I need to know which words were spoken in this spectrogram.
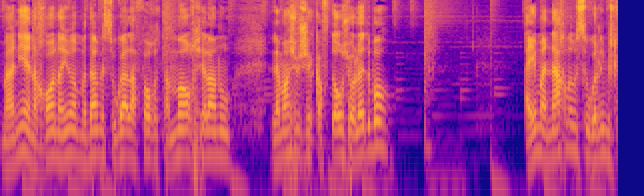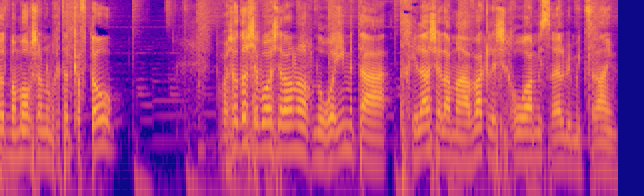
מעניין, נכון? האם המדע מסוגל להפוך את המוח שלנו למשהו שכפתור שולט בו? האם אנחנו מסוגלים לשלוט במוח שלנו בחיטת כפתור? בפרשת השבוע שלנו אנחנו רואים את התחילה של המאבק לשחרור עם ישראל במצרים.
